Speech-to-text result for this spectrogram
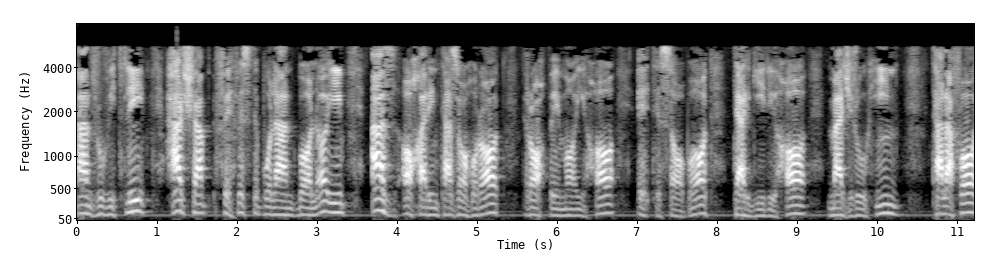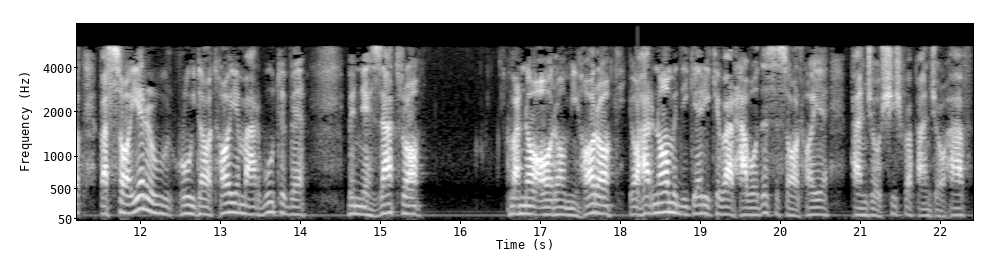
اندرو ویتلی هر شب فهرست بلند بالایی از آخرین تظاهرات، راهپیمایی ها، اعتصابات، درگیری ها، مجروحین، تلفات و سایر رویدادهای مربوط به به نهزت را و ناآرامی ها را یا هر نام دیگری که بر حوادث سالهای 56 و 57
